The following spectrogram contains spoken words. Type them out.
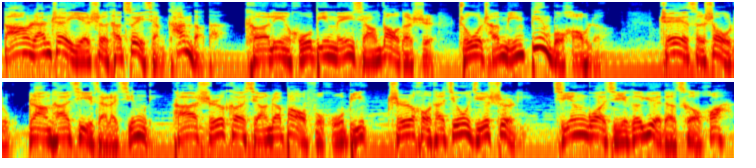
当然，这也是他最想看到的。可令胡斌没想到的是，朱成明并不好惹。这次受辱让他记在了心里，他时刻想着报复胡斌。之后，他纠集势力，经过几个月的策划，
